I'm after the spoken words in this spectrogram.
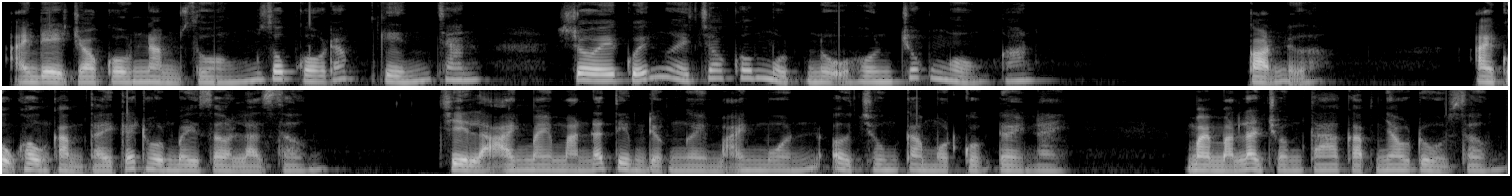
Anh để cho cô nằm xuống giúp cô đắp kín chăn, rồi quấy người cho cô một nụ hôn chúc ngủ ngon. Còn nữa, anh cũng không cảm thấy kết hôn bây giờ là sớm. Chỉ là anh may mắn đã tìm được người mà anh muốn ở chung cả một cuộc đời này. May mắn là chúng ta gặp nhau đủ sớm,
